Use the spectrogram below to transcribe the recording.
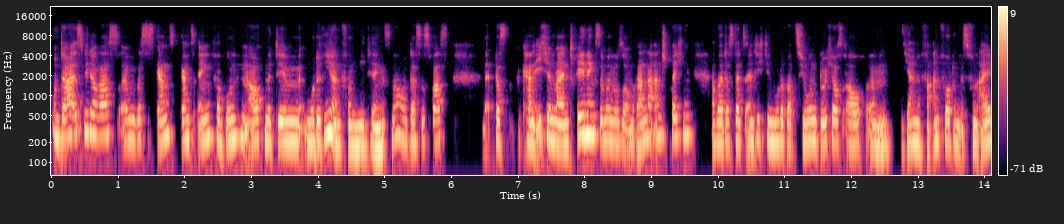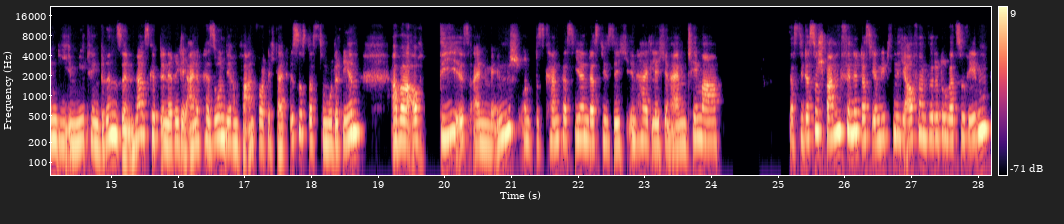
Und da ist wieder was, ähm, das ist ganz, ganz eng verbunden auch mit dem Moderieren von Meetings. Ne? Und das ist was, das kann ich in meinen Trainings immer nur so am Rande ansprechen, aber dass letztendlich die Moderation durchaus auch ähm, ja, eine Verantwortung ist von allen, die im Meeting drin sind. Ne? Es gibt in der Regel eine Person, deren Verantwortlichkeit ist es, das zu moderieren, aber auch die ist ein Mensch und es kann passieren, dass die sich inhaltlich in einem Thema, dass die das so spannend findet, dass sie am liebsten nicht aufhören würde, darüber zu reden.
